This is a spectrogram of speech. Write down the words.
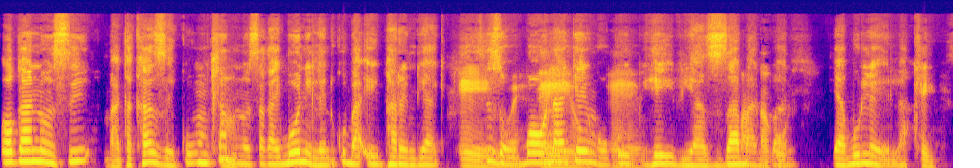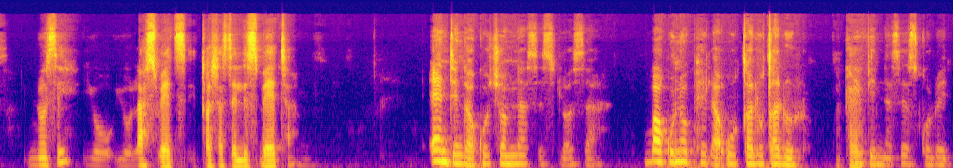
okanosi makakhaze kum mhlawumbi Mm. nosi akayiboni le nto kuba eyiparent yakhe Ewe, sizowubona ke ewe, ngoku ewe. ii-behaviors zabantwana Makakuhle. ndiyabulela okay nosi your, your last words ixesha selisibetha endingakutsho mna sisilosa uba kunophela ucalucalulo okay even nasesikolweni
